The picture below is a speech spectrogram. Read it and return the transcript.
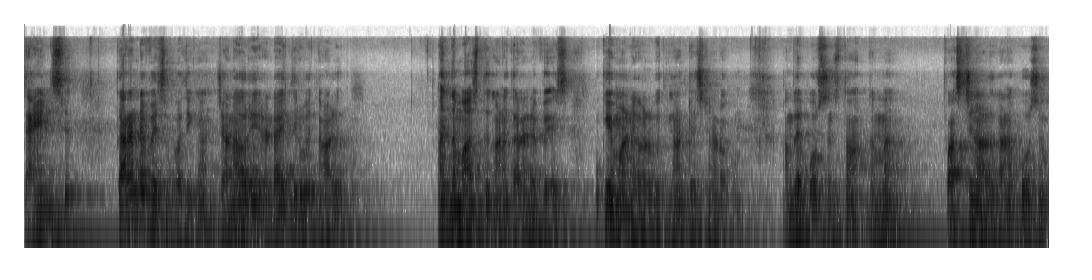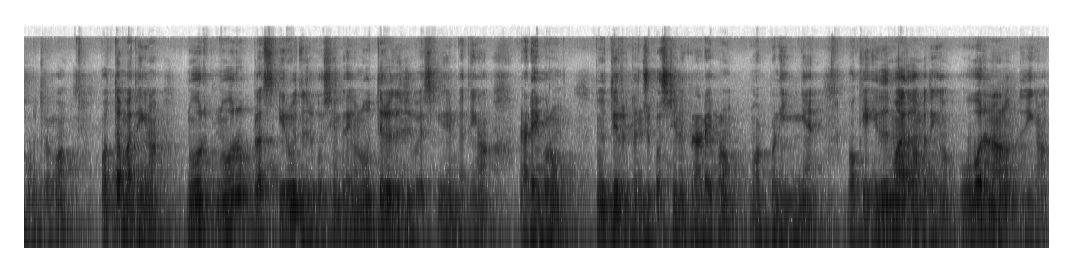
science current affairs பார்த்திங்கன்னா ஜனவரி ரெண்டாயிரத்தி இருபத்தி நாலு அந்த மாதத்துக்கான கரண்ட் அஃபேர்ஸ் முக்கியமான நிகழ்வு பார்த்திங்கன்னா டெஸ்ட் நடக்கும். அந்த போர்ஷன்ஸ் தான் நம்ம ஃபஸ்ட்டு நாளுக்கான போர்ஷன் கொடுத்துருக்கோம். மொத்தம் பார்த்திங்கன்னா நூறு நூறு ப்ளஸ் இருபத்தஞ்சு கொஸ்டின் பார்த்திங்கன்னா நூற்றி இருபத்தஞ்சு கொஸ்டின் பார்த்திங்கன்னா நடைபெறும். நூற்றி இருபத்தஞ்சு கொஸ்டினுக்கு நடைபெறும். நோட் பண்ணிக்கிங்க. ஓகே இது மாதிரி தான் பார்த்திங்கன்னா ஒவ்வொரு நாளும் பார்த்திங்கன்னா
